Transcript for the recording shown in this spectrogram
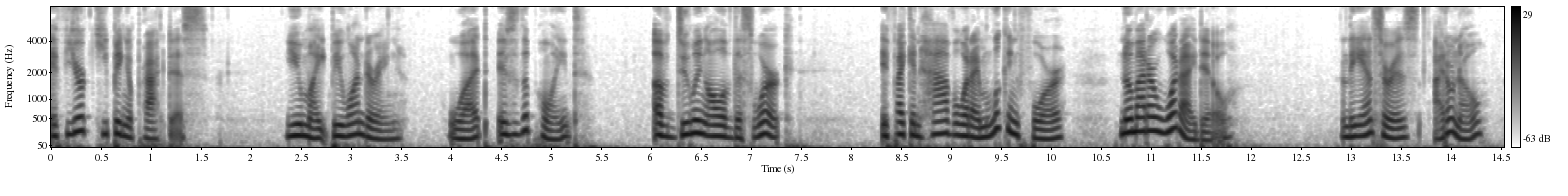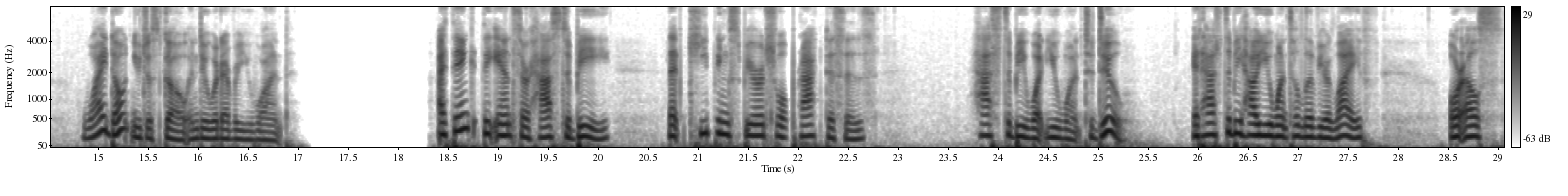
if you're keeping a practice, you might be wondering what is the point of doing all of this work if I can have what I'm looking for no matter what I do? And the answer is I don't know. Why don't you just go and do whatever you want? I think the answer has to be that keeping spiritual practices has to be what you want to do. It has to be how you want to live your life, or else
